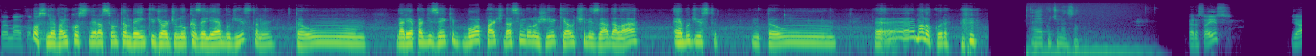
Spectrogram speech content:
Foi mal. Pô, se levar em consideração também que o George Lucas ele é budista, né? Então daria pra dizer que boa parte da simbologia que é utilizada lá é budista. Então é, é uma loucura. Aí a continuação. Era só isso? Já?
